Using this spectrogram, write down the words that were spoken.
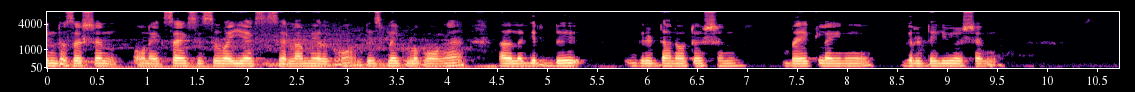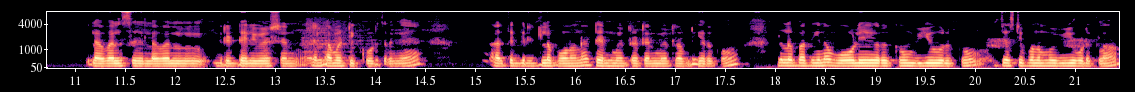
intersection one X axis Y axis எல்லாமே இருக்கும். டிஸ்பிளேக்குள்ளே போங்க. அதில் grid grid annotation break line grid elevation levels level grid elevation எல்லாமே டிக் கொடுத்துருங்க. அடுத்து கிரிட்டில் போனோன்னா டென் மீட்டர் டென் மீட்டர் அப்படி இருக்கும். இதில் பார்த்தீங்கன்னா ஓலியும் இருக்கும் வியூ இருக்கும். ஜஸ்ட் இப்போ நம்ம வியூ கொடுக்கலாம்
